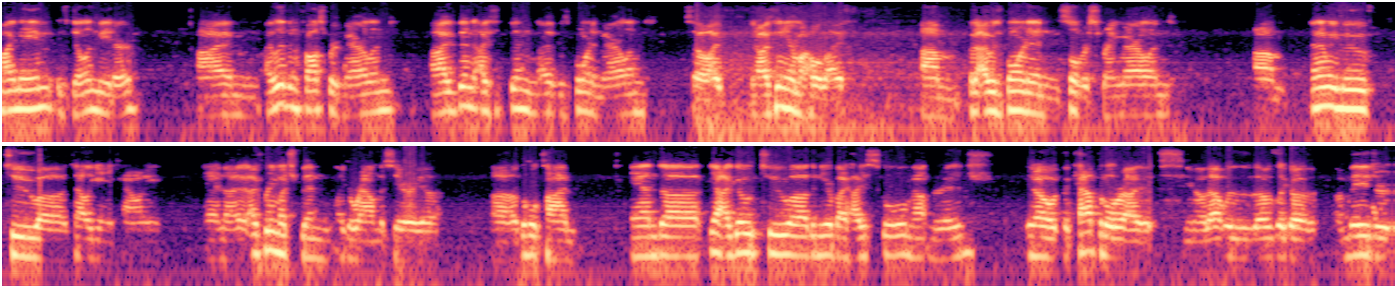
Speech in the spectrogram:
my name is Dylan Meader. I'm I live in Frostburg, Maryland. I've been I've been I was born in Maryland, so I you know I've been here my whole life. Um, but I was born in Silver Spring, Maryland, um, and then we moved to uh, Allegheny County, and I, I've pretty much been like around this area uh, the whole time. And uh, yeah, I go to uh, the nearby high school, Mountain Ridge. You know, the Capitol riots. You know, that was that was like a, a major,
